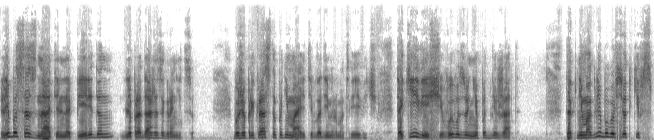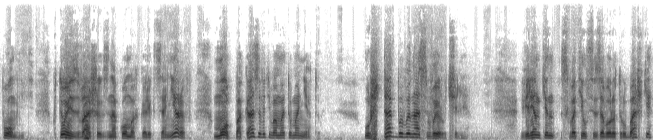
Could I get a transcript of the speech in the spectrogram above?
либо сознательно передан для продажи за границу. Вы же прекрасно понимаете, Владимир Матвеевич, такие вещи вывозу не подлежат. Так не могли бы вы все таки вспомнить, кто из ваших знакомых коллекционеров мог показывать вам эту монету? Уж так бы вы нас выручили. Веленкин схватился за ворот рубашки,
